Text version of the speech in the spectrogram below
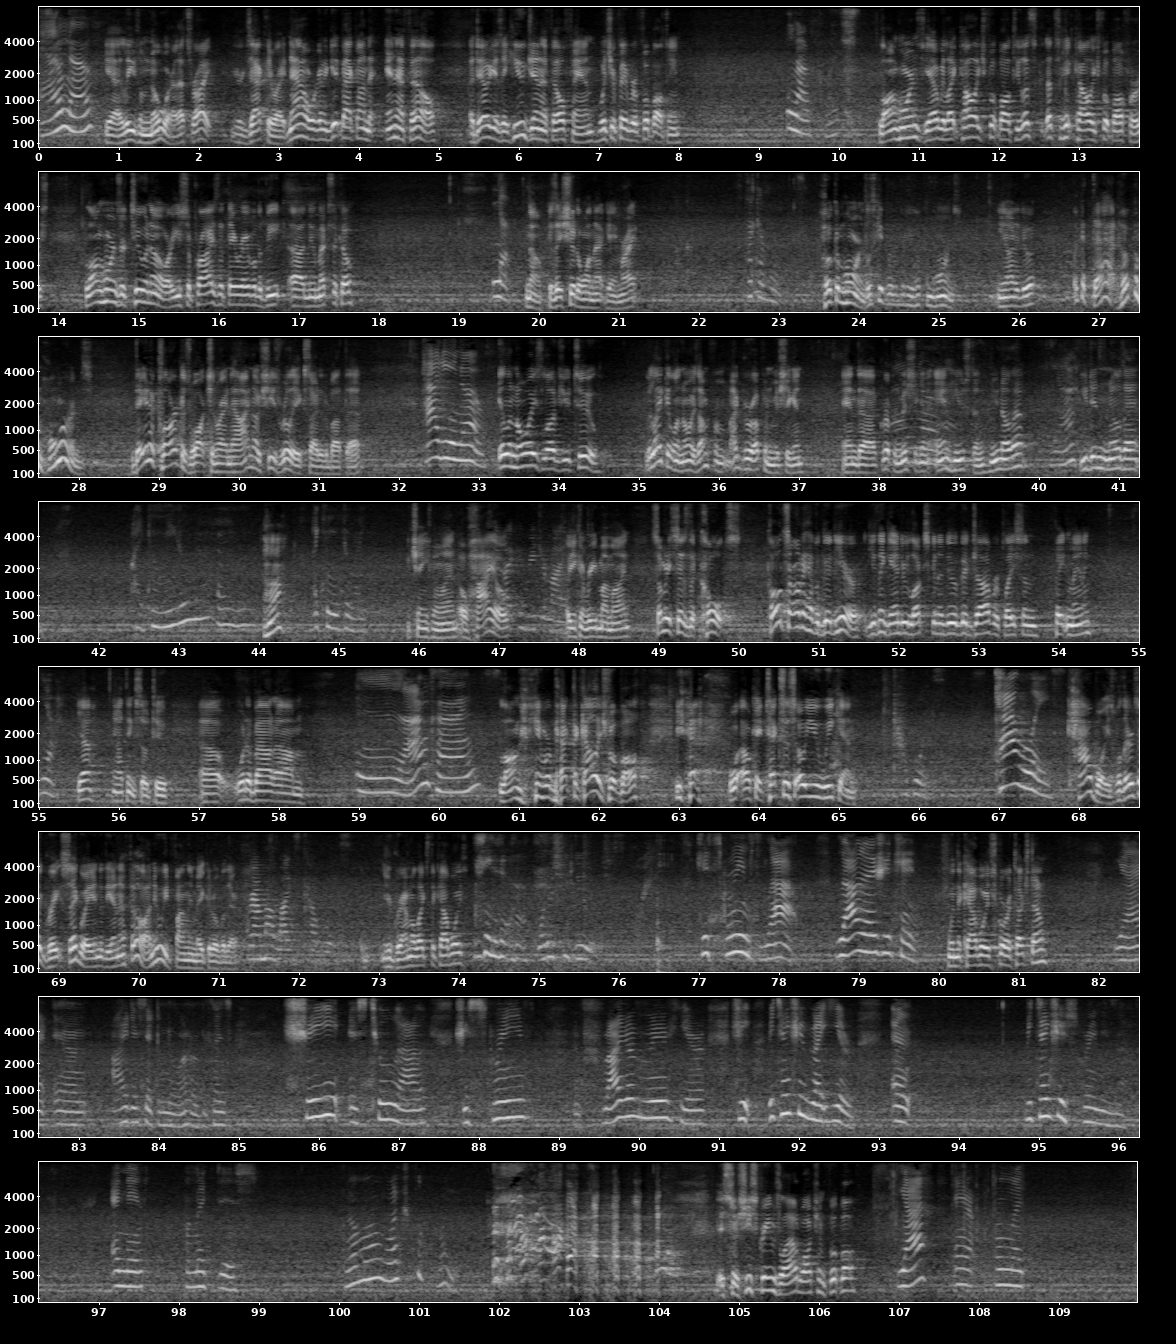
I. Yeah, it leaves them nowhere. That's right. You're exactly right. Now we're going to get back on to NFL. Adalia is a huge NFL fan. What's your favorite football team? No. Longhorns. Yeah, we like college football too. Let's let's hit college football first. Longhorns are two and zero. Are you surprised that they were able to beat uh, New Mexico? No. No, because they should have won that game, right? Hook 'em horns. Hook 'em horns. Let's give everybody hook 'em horns. You know how to do it? Look at that. Hook 'em horns. Dana Clark is watching right now. I know she's really excited about that. How do you know? Illinois loves you too. We like Illinois. I'm from. I grew up in Michigan, and uh, grew up in Michigan and Houston. You know that? Yeah. You didn't know that? I can read your mind. Huh? I can read your mind. You changed my mind. Ohio. I can read your mind. Oh, you can read my mind. Somebody says the Colts. Colts ought to have a good year. Do you think Andrew Luck's going to do a good job replacing Peyton Manning? Yeah. Yeah, yeah, I think so too. Uh, what about um, Longhorns. long? we're back to college football. Yeah. Well, okay, Texas OU weekend. Cowboys. Cowboys. Cowboys. Well, there's a great segue into the NFL. I knew we'd finally make it over there. Grandma likes cowboys. Your grandma likes the Cowboys? What does she do? She's great. she screams loud. Loud as she can. When the Cowboys score a touchdown? Yeah, and I just ignore her because she is too loud. She screams. It's right over here. She because she's right here, and because she's screaming loud, and then I'm like this. Grandma, why don't you? So she screams loud watching football? Yeah, and I'm like,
